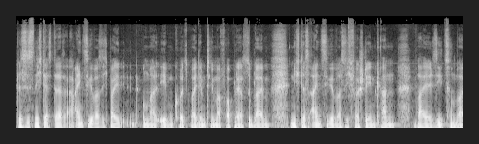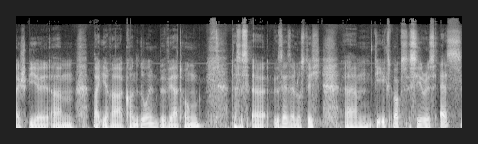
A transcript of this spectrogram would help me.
das ist nicht das, das Einzige, was ich bei, um mal eben kurz bei dem Thema Four Players zu bleiben, nicht das Einzige, was ich verstehen kann, weil sie zum Beispiel ähm, bei ihrer Konsolenbewertung, das ist äh, sehr, sehr lustig, ähm, die Xbox Series S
